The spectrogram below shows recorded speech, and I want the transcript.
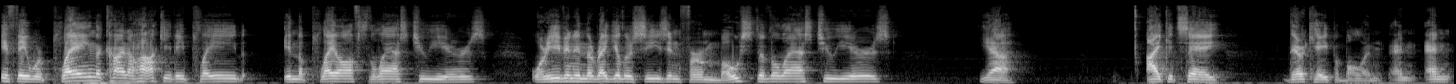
If they were playing the kind of hockey they played in the playoffs the last two years, or even in the regular season for most of the last two years, yeah, I could say they're capable. And, and, and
